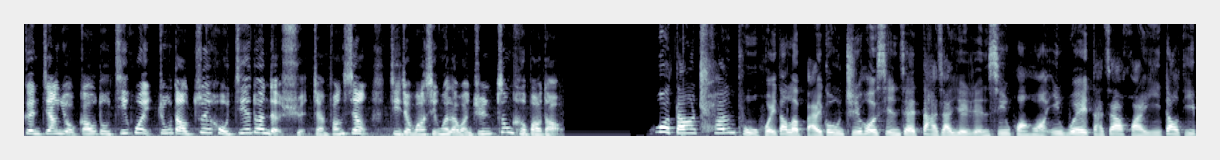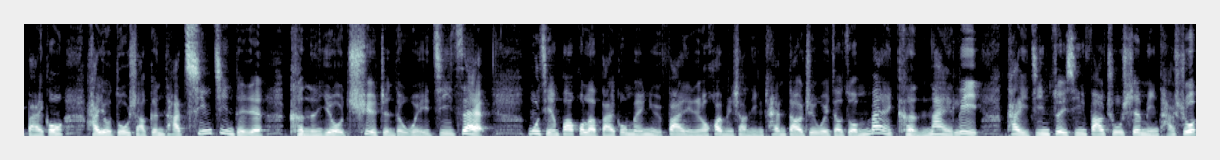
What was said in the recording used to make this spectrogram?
更将有高度机会主导最后阶段的选战方向。记者王新辉、赖婉君综合报道。不过，当川普回到了白宫之后，现在大家也人心惶惶，因为大家怀疑到底白宫还有多少跟他亲近的人可能也有确诊的危机在。目前包括了白宫美女发言人，画面上您看到这位叫做麦肯奈利，他已经最新发出声明，他说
